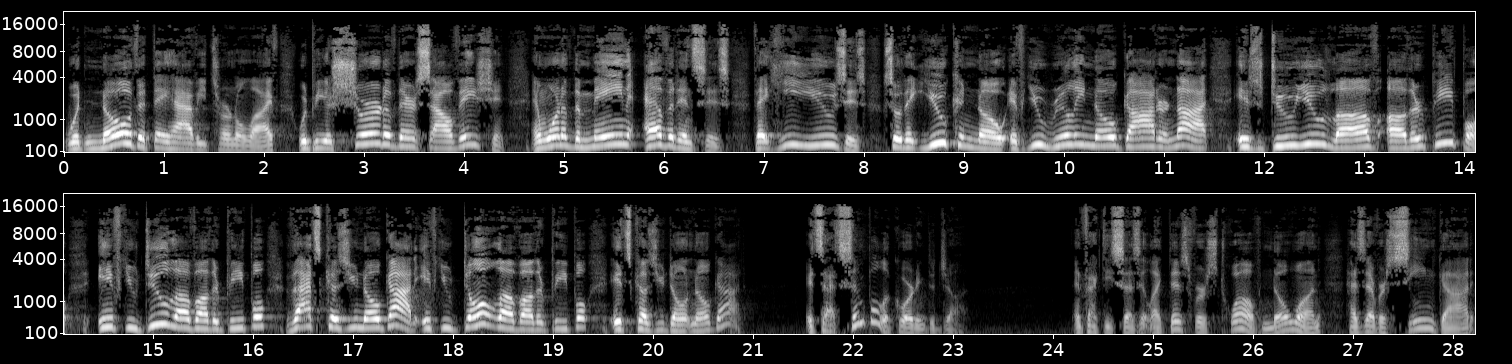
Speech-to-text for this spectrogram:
would know that they have eternal life, would be assured of their salvation. And one of the main evidences that he uses so that you can know if you really know God or not is do you love other people? If you do love other people, that's because you know God. If you don't love other people, it's because you don't know God. It's that simple, according to John. In fact, he says it like this, verse 12 No one has ever seen God.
